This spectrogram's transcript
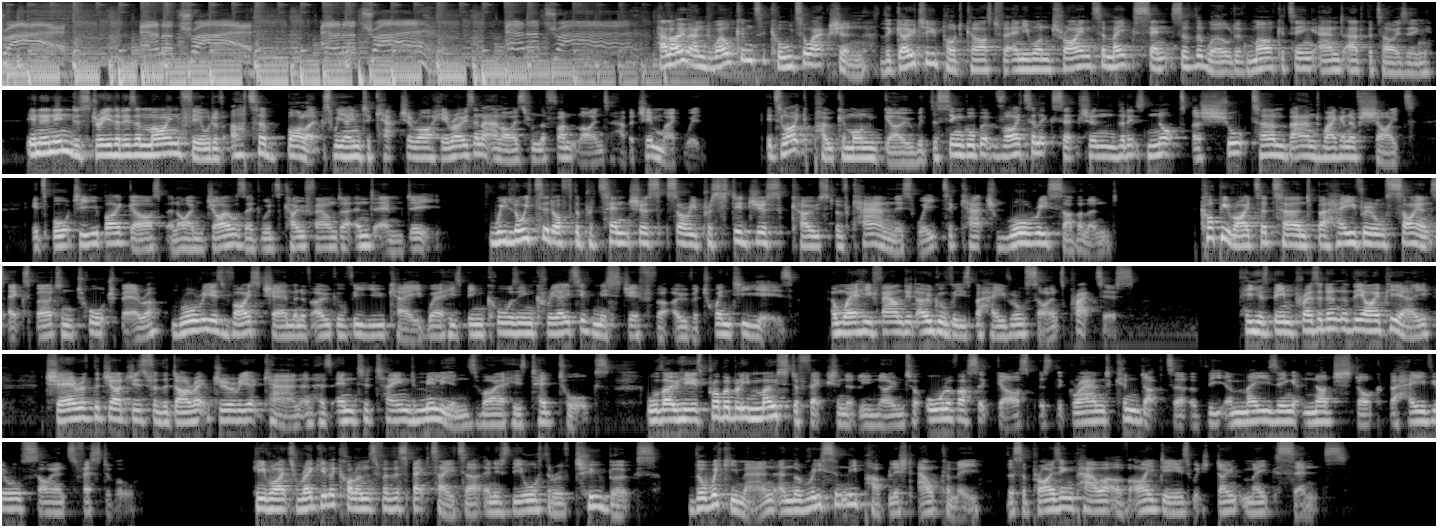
try and I try and I try and I try. Hello and welcome to Call to Action, the go to podcast for anyone trying to make sense of the world of marketing and advertising. In an industry that is a minefield of utter bollocks, we aim to capture our heroes and allies from the front line to have a chinwag with. It's like Pokemon Go, with the single but vital exception that it's not a short term bandwagon of shite. It's brought to you by Gasp, and I'm Giles Edwards, co founder and MD. We loitered off the pretentious, sorry, prestigious coast of Cannes this week to catch Rory Sutherland. Copywriter turned behavioural science expert and torchbearer, Rory is vice chairman of Ogilvy UK, where he's been causing creative mischief for over 20 years, and where he founded Ogilvy's behavioural science practice. He has been president of the IPA, chair of the judges for the direct jury at Cannes, and has entertained millions via his TED Talks, although he is probably most affectionately known to all of us at GASP as the grand conductor of the amazing Nudgestock Behavioural Science Festival. He writes regular columns for The Spectator and is the author of two books The Wikiman and the recently published Alchemy The Surprising Power of Ideas Which Don't Make Sense.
